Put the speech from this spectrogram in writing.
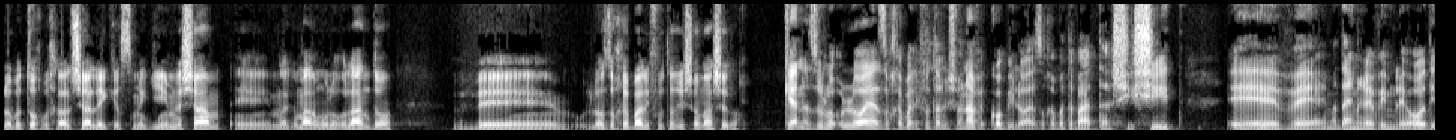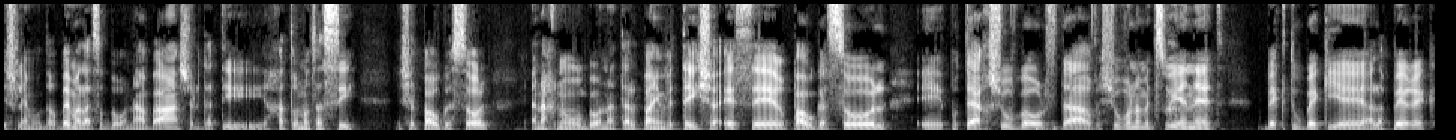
לא בטוח בכלל שהלייקרס מגיעים לשם אמ, לגמר מול אורלנדו והוא לא זוכה באליפות הראשונה שלו. כן אז הוא לא, לא היה זוכה באליפות הראשונה וקובי לא היה זוכה בטבעת השישית אה, והם עדיין רעבים לעוד יש להם עוד הרבה מה לעשות בעונה הבאה שלדעתי אחת עונות השיא של פאו גסול. אנחנו בעונת 2009-10 פאו גסול אה, פותח שוב באולסטאר ושוב עונה מצוינת back to back יהיה על הפרק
